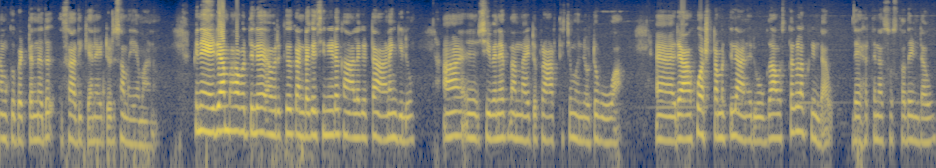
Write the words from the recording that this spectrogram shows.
നമുക്ക് പെട്ടെന്നത് സാധിക്കാനായിട്ടൊരു സമയമാണ്. പിന്നെ ഏഴാം ഭാവത്തിൽ അവർക്ക് കണ്ടകശിനിയുടെ കാലഘട്ടമാണെങ്കിലും ആ ശിവനെ നന്നായിട്ട് പ്രാർത്ഥിച്ച് മുന്നോട്ട് പോവുക രാഹു അഷ്ടമത്തിലാണ് രോഗാവസ്ഥകളൊക്കെ ഉണ്ടാവും. ദേഹത്തിന് അസ്വസ്ഥത ഉണ്ടാവും.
